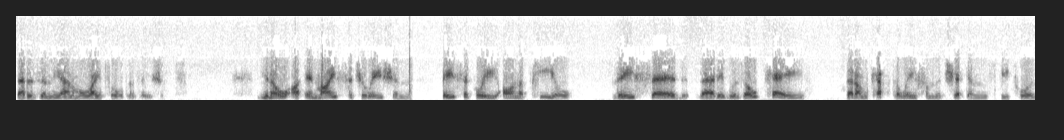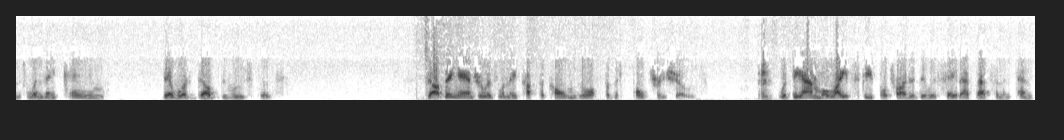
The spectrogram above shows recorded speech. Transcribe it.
that is in the animal rights organizations. You know, uh, in my situation, basically on appeal, they said that it was okay that I'm kept away from the chickens because when they came, there were dubbed roosters. Dubbing, Andrew, is when they cut the combs off for the poultry shows. Okay. What the animal rights people try to do is say that that's an intent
